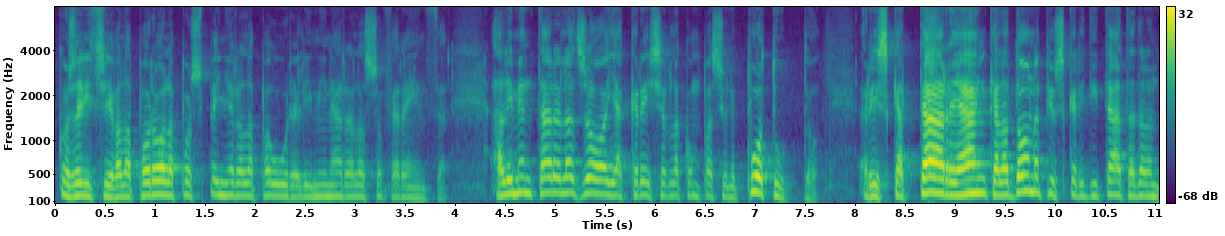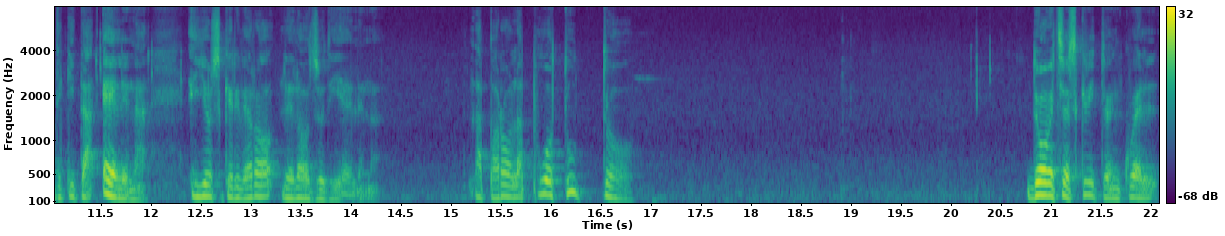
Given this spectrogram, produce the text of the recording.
Cosa diceva? La parola può spegnere la paura, eliminare la sofferenza, alimentare la gioia, accrescere la compassione, può tutto, riscattare anche la donna più screditata dell'antichità, Elena. E io scriverò l'elogio di Elena. La parola può tutto. Dove c'è scritto in quel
